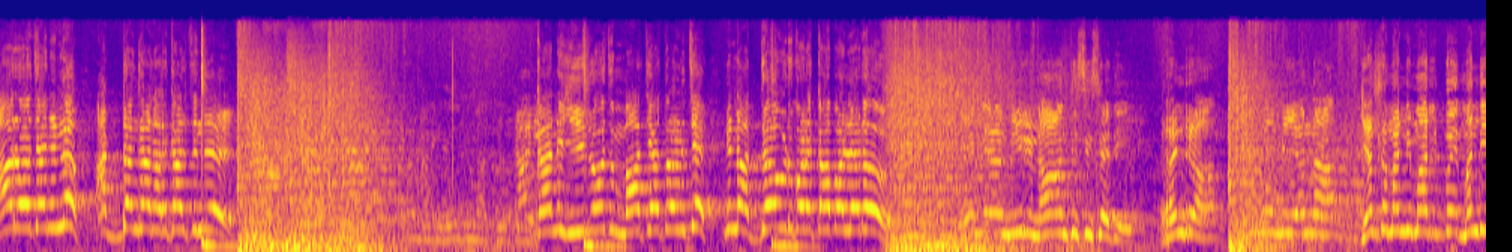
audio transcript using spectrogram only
ఆ రోజే నిన్ను అడ్డంగా నరకాల్సింది. కానీ ఈ రోజు మా చేతుల నుంచి నిన్న దేవుడు కూడా కాపాడలేడు. మీరు నా అంతు చూసేది? రండిరా. మీ అన్న ఎంతమంది మారి మంది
